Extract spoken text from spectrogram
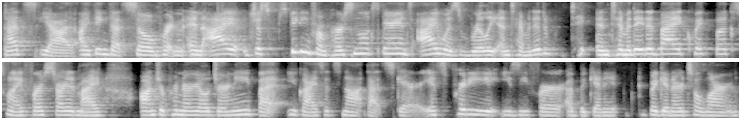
That's yeah, I think that's so important. And I just speaking from personal experience, I was really intimidated t- intimidated by QuickBooks when I first started my entrepreneurial journey. But you guys, it's not that scary. It's pretty easy for a beginning beginner to learn,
